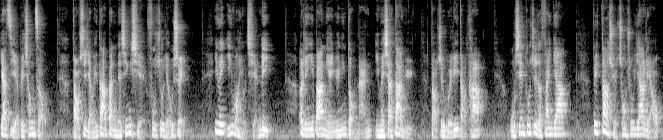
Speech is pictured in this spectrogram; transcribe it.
鸭子也被冲走，导致养了一大半年的心血付诸流水。因为以往有潜力，二零一八年云林斗南因为下大雨，导致围篱倒塌，五千多只的番鸭被大水冲出鸭寮。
